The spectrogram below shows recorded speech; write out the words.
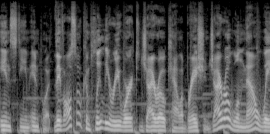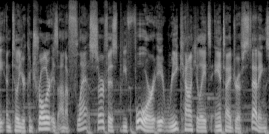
in Steam input. They've also completely reworked gyro calibration. Gyro will now wait until your controller is on a flat surface before it recalculates anti drift settings,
